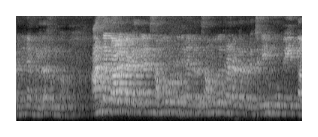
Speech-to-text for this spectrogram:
புதினங்களை தான் சொல்லுவாங்க அந்த காலகட்டத்தில் இந்த சமூக புதினங்கள் சமூகத்தில் நடக்கிற பிரச்சனையை மூமேத்தா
